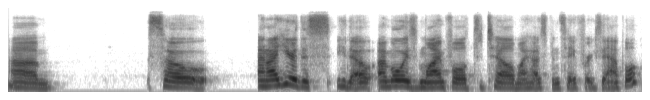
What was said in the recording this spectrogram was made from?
Mhm. Um, so, and I hear this, you know, I'm always mindful to tell my husband, say, for example,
